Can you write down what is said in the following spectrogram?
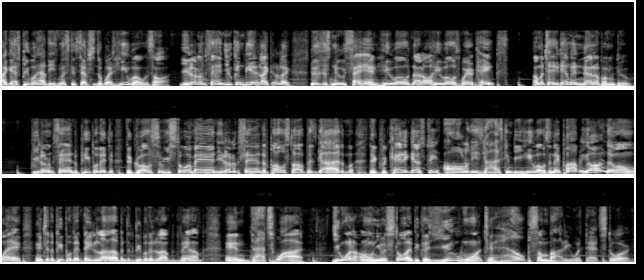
I guess people have these misconceptions of what heroes are. You know what I'm saying? You can be like, like there's this new saying: heroes. Not all heroes wear capes. I'm gonna tell you, damn near none of them do. You know what I'm saying? The people that the grocery store man, you know what I'm saying? The post office guy, the, the mechanic down the street, all of these guys can be heroes, and they probably are in their own way. And to the people that they love, and to the people that love them, and that's why you want to own your story because you want to help somebody with that story.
